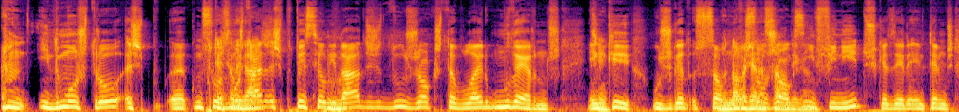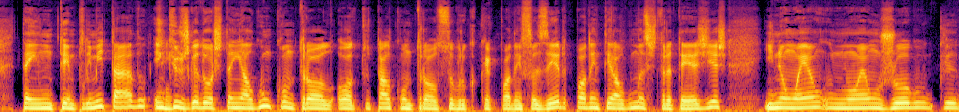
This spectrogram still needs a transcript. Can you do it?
e demonstrou, as, ah, começou a demonstrar as potencialidades dos jogos de tabuleiro modernos, em Sim. que os jogadores são, não são geração, jogos digamos. infinitos, quer dizer, em termos, têm um tempo limitado, em Sim. que os jogadores têm algum controle ou total controle sobre o que é que podem fazer, podem ter algumas estratégias e não é, um- não é um jogo que,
